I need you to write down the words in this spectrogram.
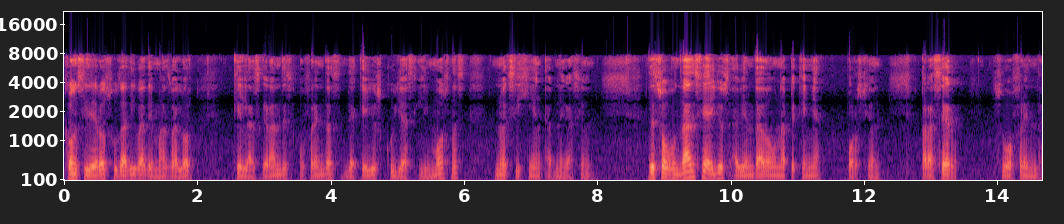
Consideró su dádiva de más valor que las grandes ofrendas de aquellos cuyas limosnas no exigían abnegación. De su abundancia ellos habían dado una pequeña porción para hacer su ofrenda.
